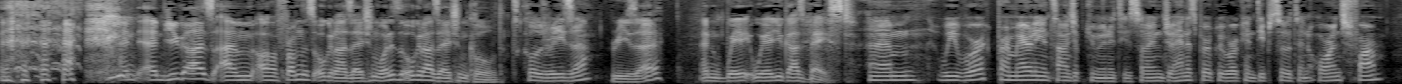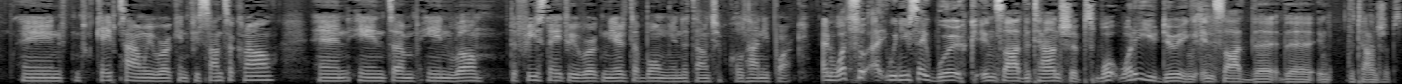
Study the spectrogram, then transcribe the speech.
and and you guys um, are from this organization. What is the organization called? It's called Rhiza. Rhiza. And where where are you guys based? Um, we work primarily in township communities. So in Johannesburg, we work in Diepsloot and Orange Farm. In Cape Town, we work in Fisantekraal. And in, um, in, well, the Free State, we work near Thabong in the township called Honey Park. And what so, uh, when you say work inside the townships? What what are you doing inside the the in the townships?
